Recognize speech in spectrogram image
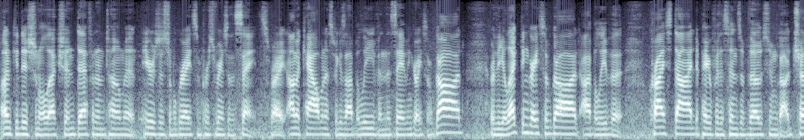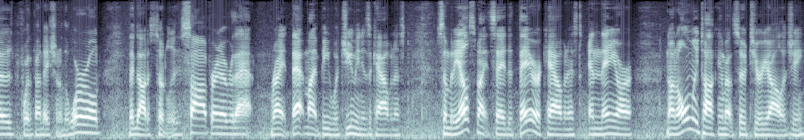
unconditional election, definite atonement, irresistible grace, and perseverance of the saints, right? I'm a Calvinist because I believe in the saving grace of God or the electing grace of God. I believe that Christ died to pay for the sins of those whom God chose before the foundation of the world, that God is totally sovereign over that, right? That might be what you mean as a Calvinist. Somebody else might say that they are a Calvinist and they are not only talking about soteriology,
